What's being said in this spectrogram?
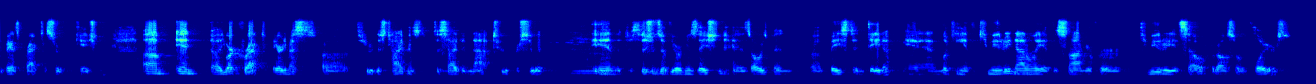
advanced practice certification. Um, and uh, you are correct, ARDMS uh, through this time has decided not to pursue it. And the decisions of the organization has always been uh, based in data and looking at the community, not only at the sonographer community itself, but also employers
